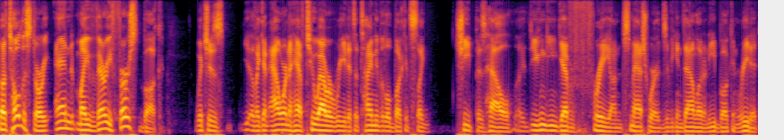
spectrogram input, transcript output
So I've told the story, and my very first book, which is you know, like an hour and a half, two hour read. It's a tiny little book. It's like cheap as hell. You can, you can get it free on Smashwords if you can download an ebook and read it.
